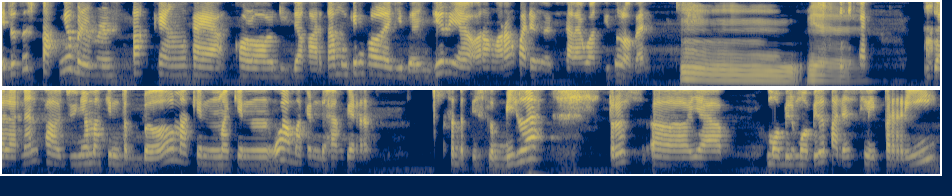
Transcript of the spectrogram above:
itu tuh stucknya bener-bener stuck yang kayak kalau di Jakarta mungkin kalau lagi banjir ya orang-orang pada nggak bisa lewat gitu loh ban Hmm. Yeah. jadi kayak jalanan saljunya makin tebel, makin makin wah makin udah hampir sebetis lebih lah. Terus eh, ya mobil-mobil pada slippery.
